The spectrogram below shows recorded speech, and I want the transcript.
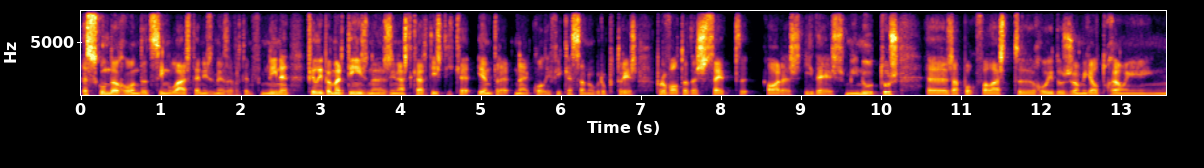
a segunda ronda de singulares ténis de mesa vertente feminina. Filipa Martins, na ginástica artística, entra na qualificação no grupo 3 por volta das 7 horas e 10 minutos. Uh, já há pouco falaste, Rui, do João Miguel Torrão em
